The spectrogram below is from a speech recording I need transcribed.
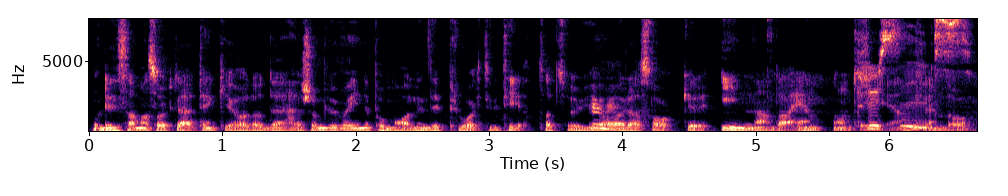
Och det är samma sak där tänker jag, då, det här som du var inne på Malin, det är proaktivitet. Alltså göra saker innan det har hänt någonting. Precis.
